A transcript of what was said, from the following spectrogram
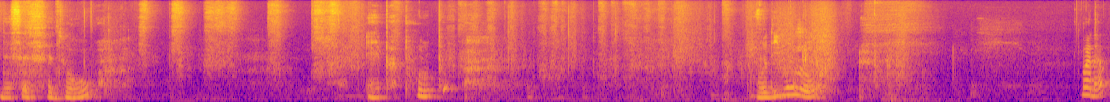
des effets d'eau. Et pas poulpe. vous dis bonjour. Voilà.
